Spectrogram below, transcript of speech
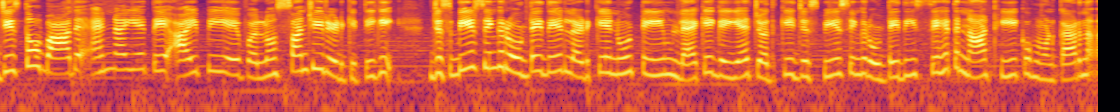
ਜਿਸ ਤੋਂ ਬਾਅਦ ਐਨਆਈਏ ਤੇ ਆਈਪੀਏ ਵੱਲੋਂ ਸਾਂਝੀ ਰੇਡ ਕੀਤੀ ਗਈ। ਜਸਬੀਰ ਸਿੰਘ ਰੋਡੇ ਦੇ ਲੜਕੇ ਨੂੰ ਟੀਮ ਲੈ ਕੇ ਗਈ ਹੈ, ਜਦਕਿ ਜਸਬੀਰ ਸਿੰਘ ਰੋਡੇ ਦੀ ਸਿਹਤ ਨਾ ਠੀਕ ਹੋਣ ਕਾਰਨ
